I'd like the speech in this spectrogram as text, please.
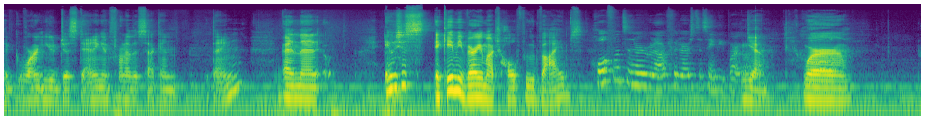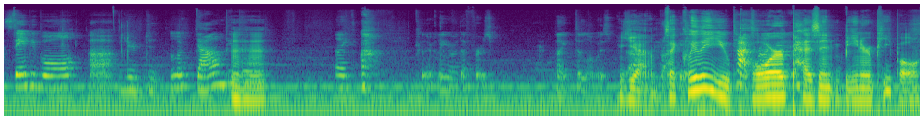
Like, weren't you just standing in front of the second thing? And then it was just, it gave me very much Whole Food vibes. Whole Foods and Urban Outfitters, the same people are going. Yeah. Where, Same people. Uh, you look down people. Mhm. Like, clearly you're the first, like the lowest. Yeah. It's like, clearly you Tax poor peasant beaner people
